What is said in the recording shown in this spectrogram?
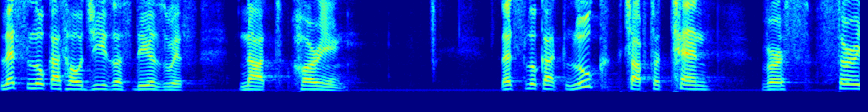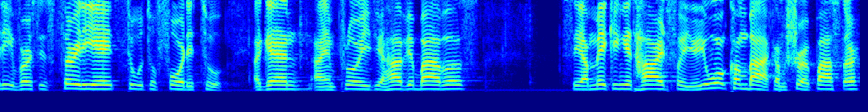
Let's look at how Jesus deals with not hurrying. Let's look at Luke chapter 10, verse 30, verses 38 through to 42. Again, I implore you, if you have your Bibles, see, I'm making it hard for you. You won't come back, I'm sure, Pastor.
